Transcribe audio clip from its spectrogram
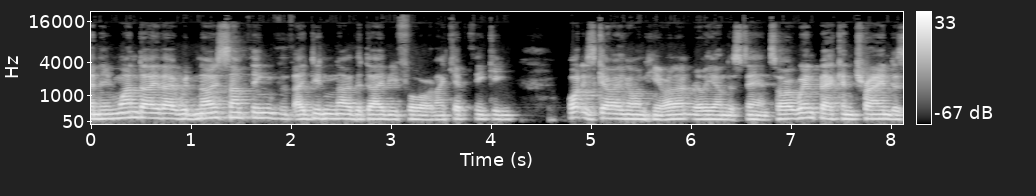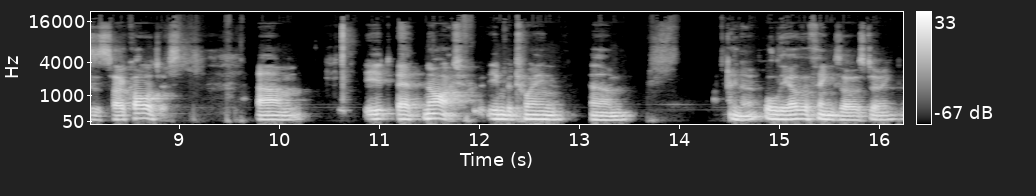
and then one day they would know something that they didn't know the day before. And I kept thinking, what is going on here? I don't really understand. So I went back and trained as a psychologist um, it, at night in between, um, you know, all the other things I was doing,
